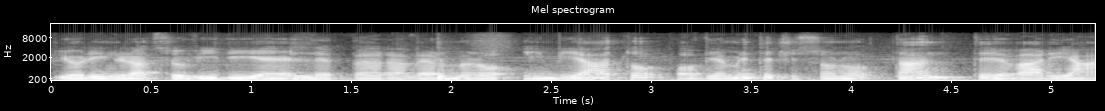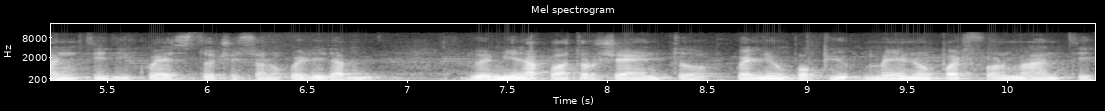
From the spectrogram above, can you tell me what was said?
Io ringrazio VDL per avermelo inviato. Ovviamente ci sono tante varianti di questo, ci sono quelli da 2400, quelli un po' più meno performanti,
